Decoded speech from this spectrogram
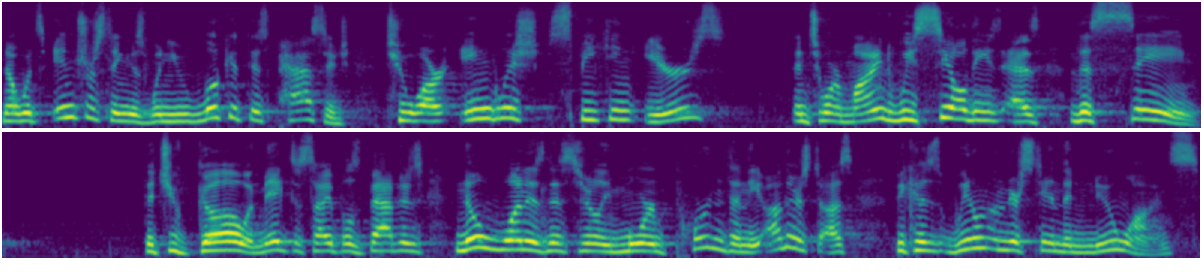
Now, what's interesting is when you look at this passage, to our English speaking ears, and to our mind, we see all these as the same. That you go and make disciples, baptize. No one is necessarily more important than the others to us because we don't understand the nuance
